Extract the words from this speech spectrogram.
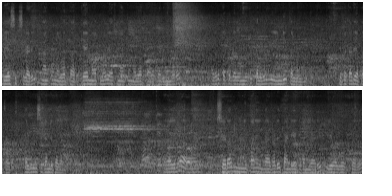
B S six ಗಾಡಿ ನಾಲ್ಕು ನಲ್ವತ್ತಾರು ಕೆ ಮೂವತ್ತ್ಮೂರು ಎಫ್ ನಾಲ್ಕು ನಲ್ವತ್ತಾರು ಗಾಡಿ ನಂಬರು ಅದರ ಪಕ್ಕದಲ್ಲಿ ಬಂದ್ಬಿಟ್ಟು ಕಲಬುರಗಿ ಇಂಡಿ ಕಲಬುರಗಿ. ಇಪ್ಪತ್ತೆರಡು, ಎಪ್ಪತ್ತೆರಡು. ಕಲಬುರಗಿ ಸೆಕೆಂಡ್ ಇಪ್ಪತ್ತೆರಡು. ಗಾಡಿ ಶೇಡಮ್ ನಿಪಾನಿ ಆಲ್ರೆಡಿ ಪ್ಯಾಂಟಿಗೆ ಹಾಕಿದ್ದಾನೆ ಗಾಡಿ ಇವಾಗ ಹೋಗ್ತಾ ಇದೆ.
